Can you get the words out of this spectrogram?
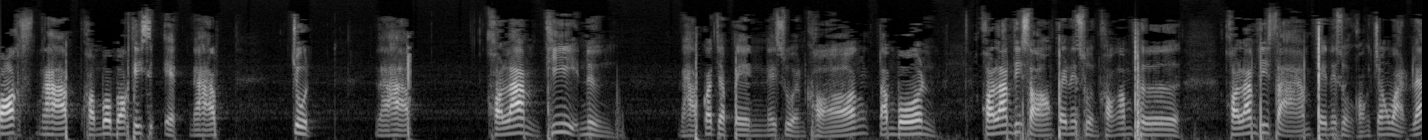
box นะครับ combo box ที่ 11 นะครับ จุดนะครับคอลัมน์ที่ 1 นะครับ ก็จะเป็นในส่วนของตำบล คอลัมน์ที่ 2 เป็นในส่วนของอำเภอ คอลัมน์ที่ 3 เป็นในส่วนของจังหวัด และ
